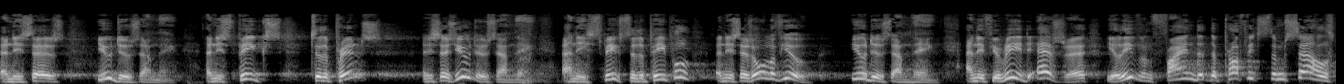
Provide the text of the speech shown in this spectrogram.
and he says, you do something. And he speaks to the prince and he says, you do something. And he speaks to the people and he says, all of you, you do something. And if you read Ezra, you'll even find that the prophets themselves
